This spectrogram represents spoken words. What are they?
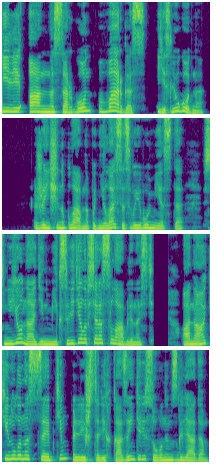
или Анна Саргон Варгас, если угодно. Женщина плавно поднялась со своего места. С нее на один миг слетела вся расслабленность. Она кинула нас цепким, лишь слегка заинтересованным взглядом.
